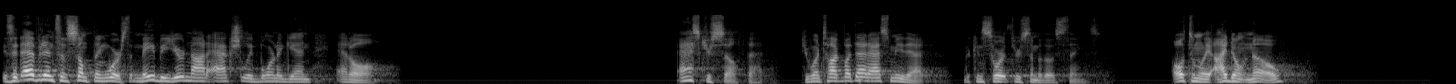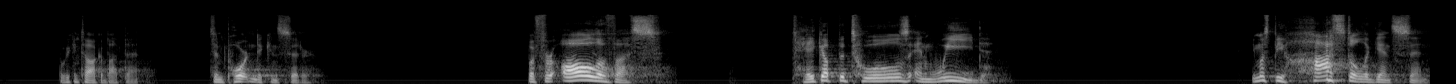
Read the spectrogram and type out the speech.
Is it evidence of something worse that maybe you're not actually born again at all? Ask yourself that. If you want to talk about that, ask me that. We can sort through some of those things. Ultimately, I don't know, but we can talk about that. It's important to consider. But for all of us, take up the tools and weed. You must be hostile against sin,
